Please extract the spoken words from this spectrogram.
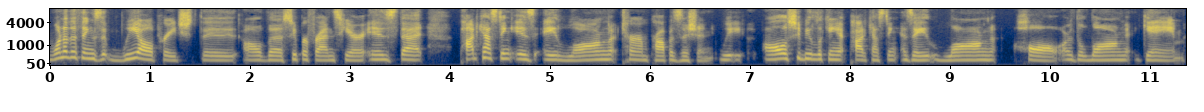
one of the things that we all preach the all the super friends here is that podcasting is a long-term proposition. We all should be looking at podcasting as a long haul or the long game.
